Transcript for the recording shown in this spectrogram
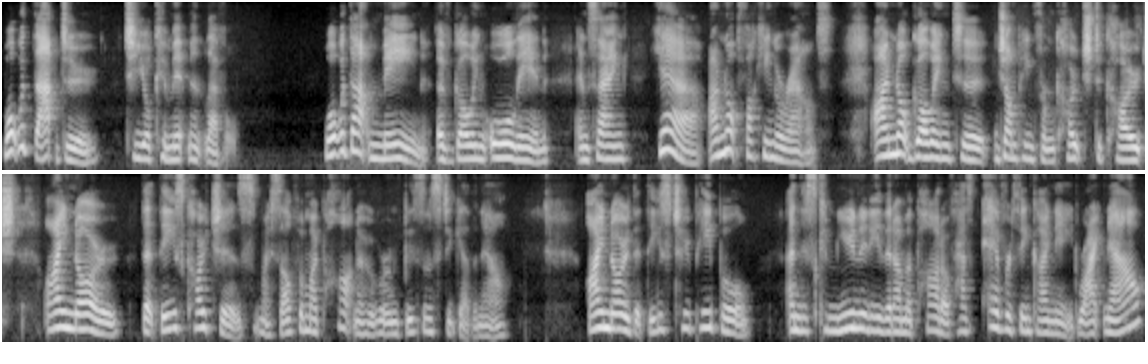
What would that do to your commitment level? What would that mean of going all in and saying, yeah, I'm not fucking around. I'm not going to jumping from coach to coach. I know that these coaches, myself and my partner who are in business together now, I know that these two people and this community that I'm a part of has everything I need right now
